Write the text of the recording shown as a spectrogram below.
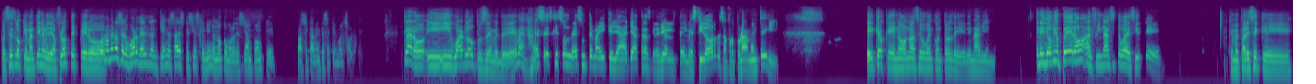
pues es lo que mantiene medio a flote, pero... Por, por, por lo menos el Word de él lo entiende, sabes que sí es genuino, ¿no? Como lo decían Punk, que básicamente se quemó el solo. Claro, y, y Warlow, pues de, de, bueno, es, es, que es un, es un tema ahí que ya, ya transgredió el, el vestidor, desafortunadamente, y, eh, creo que no, no ha sido buen control de, de nadie en, en AEW, pero al final sí te voy a decir que, que me parece que,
